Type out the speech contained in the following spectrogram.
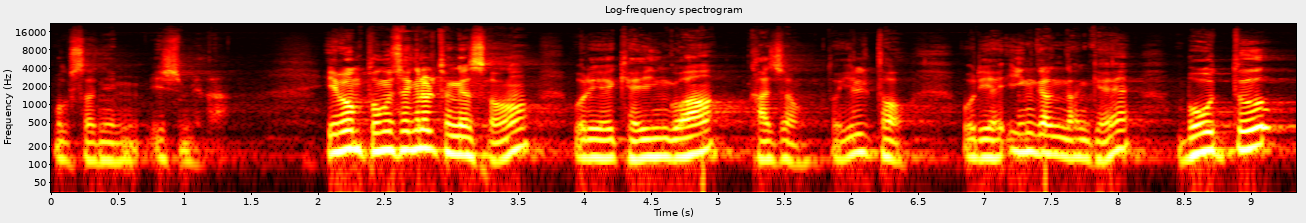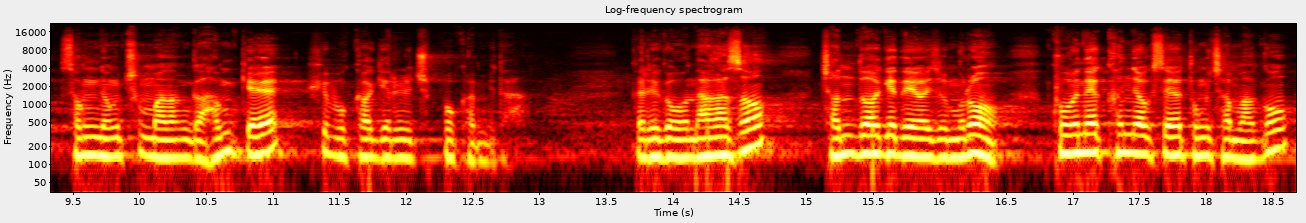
목사님이십니다. 이번 부흥성회를 통해서 우리의 개인과 가정 또 일터 우리의 인간관계 모두 성령 충만함과 함께 회복하기를 축복합니다. 그리고 나가서 전도하게 되어짐으로 구원의 큰 역사에 동참하고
